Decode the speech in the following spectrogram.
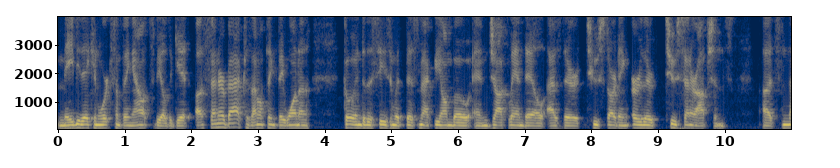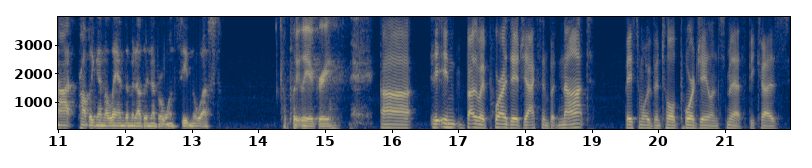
maybe they can work something out to be able to get a center back because I don't think they want to go into the season with Bismack Biyombo and Jock Landale as their two starting or their two center options. Uh, it's not probably going to land them another number one seed in the West. Completely agree. Uh, in by the way, poor Isaiah Jackson, but not based on what we've been told. Poor Jalen Smith because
